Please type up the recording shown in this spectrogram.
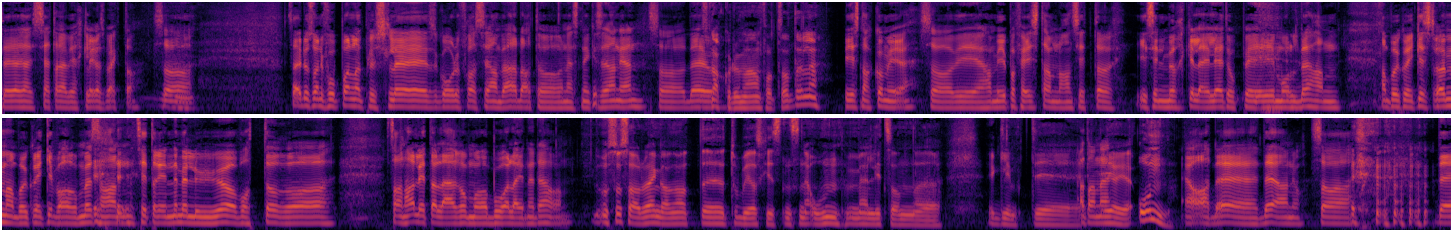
det setter jeg virkelig respekt av. Så, mm. så er det jo sånn i fotballen at plutselig så går du fra å se han hver dag til å nesten ikke se han igjen. Så det jo, Snakker du med han fortsatt, eller? Vi snakker mye, så vi har mye på FaceTime når han sitter i sin mørke leilighet oppe i Molde. Han, han bruker ikke strøm, han bruker ikke varme, så han sitter inne med lue og votter. og så han har litt å lære om å bo alene, det har han. Og så sa du en gang at uh, Tobias Christensen er ond, med litt sånn uh, glimt i, At han er- i øyet. Ond! Ja, det, det er han jo. Så det,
